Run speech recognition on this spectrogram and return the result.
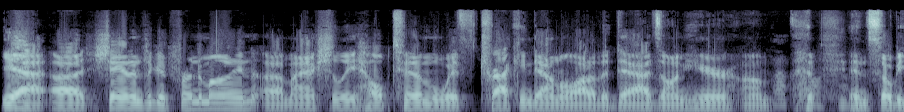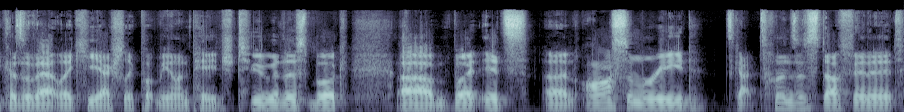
Yeah, uh, Shannon's a good friend of mine. Um, I actually helped him with tracking down a lot of the dads on here. Um, awesome. and so because of that, like he actually put me on page two of this book. Um, but it's an awesome read. It's got tons of stuff in it.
